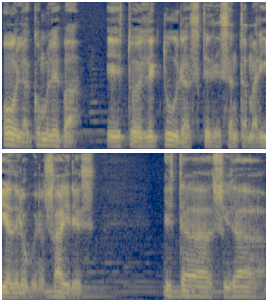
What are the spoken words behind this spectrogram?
Hola, ¿cómo les va? Esto es Lecturas desde Santa María de los Buenos Aires, esta ciudad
